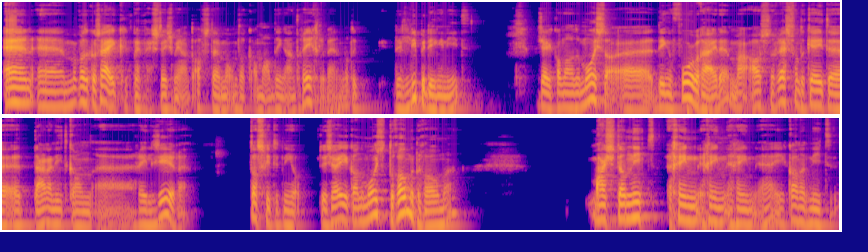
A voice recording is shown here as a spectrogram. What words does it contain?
En, eh, maar wat ik al zei, ik, ben steeds meer aan het afstemmen omdat ik allemaal dingen aan het regelen ben. Want ik, er liepen dingen niet. Dus ja, je kan wel de mooiste uh, dingen voorbereiden, maar als de rest van de keten het daarna niet kan uh, realiseren, dan schiet het niet op. Dus ja, je kan de mooiste dromen dromen, maar als je dan niet, geen, geen, geen, hè, je kan het niet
